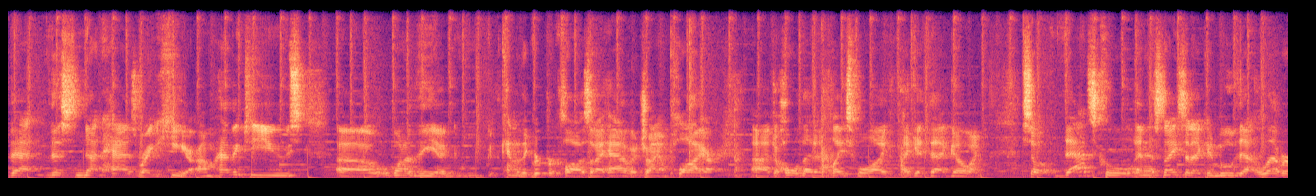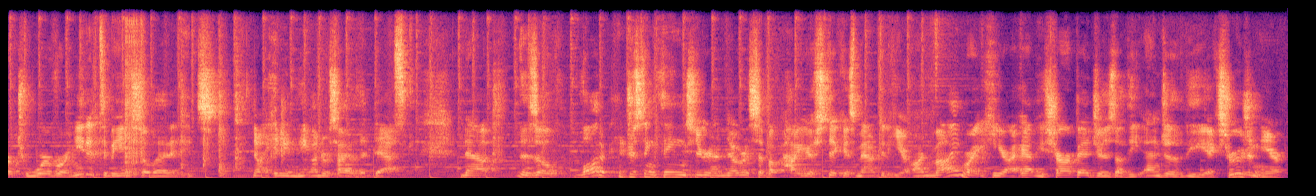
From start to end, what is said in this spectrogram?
that this nut has right here. I'm having to use uh, one of the uh, kind of the gripper claws that I have, a giant plier, uh, to hold that in place while I, I get that going. So that's cool, and it's nice that I can move that lever to wherever I need it to be so that it's not hitting the underside of the desk. Now, there's a lot of interesting things you're going to notice about how your stick is mounted here. On mine right here, I have these sharp edges of the end of the extrusion here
